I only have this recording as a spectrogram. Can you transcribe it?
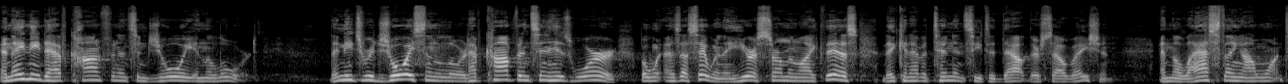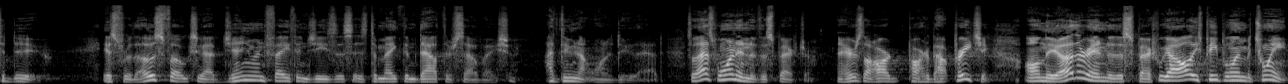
And they need to have confidence and joy in the Lord. They need to rejoice in the Lord, have confidence in His Word. But when, as I said, when they hear a sermon like this, they can have a tendency to doubt their salvation. And the last thing I want to do is for those folks who have genuine faith in Jesus is to make them doubt their salvation. I do not want to do that. So that's one end of the spectrum. Now, here's the hard part about preaching. On the other end of the spectrum, we got all these people in between.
